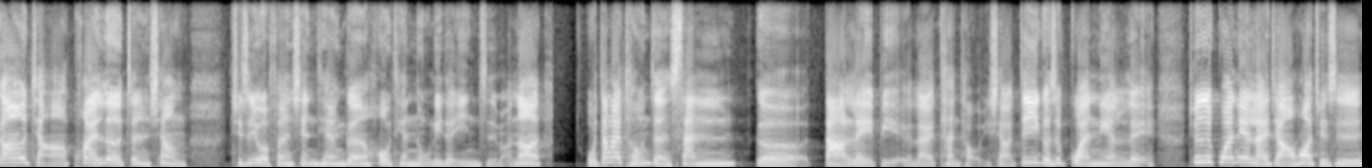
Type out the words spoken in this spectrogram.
刚刚讲啊，快乐正向其实有分先天跟后天努力的因子嘛。那我大概统整三个大类别来探讨一下。第一个是观念类，就是观念来讲的话，其实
